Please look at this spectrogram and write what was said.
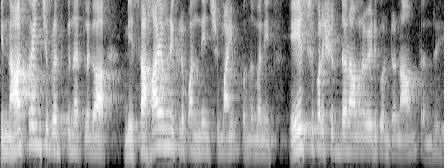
నిన్ను ఆశ్రయించి బ్రతుకున్నట్లుగా నీ సహాయం నీ కృప అందించి మాయం పొందమని ఏసు పరిశుద్ధ నామను వేడుకుంటున్నాం తండ్రి.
